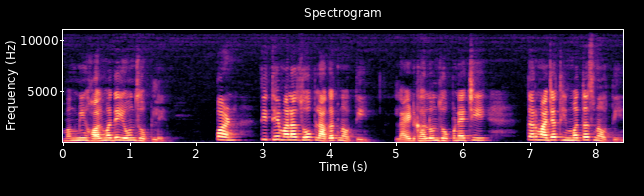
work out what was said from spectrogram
मग मी हॉलमध्ये येऊन झोपले. पण तिथे मला झोप लागत नव्हती. लाइट घालून झोपण्याची तर माझ्यात हिंमतच नव्हती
